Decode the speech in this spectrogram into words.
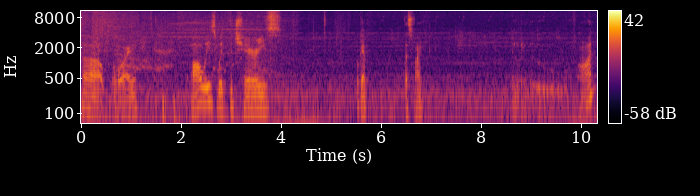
Oh boy. Always with the cherries. Okay. That's fine. Then we move on.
